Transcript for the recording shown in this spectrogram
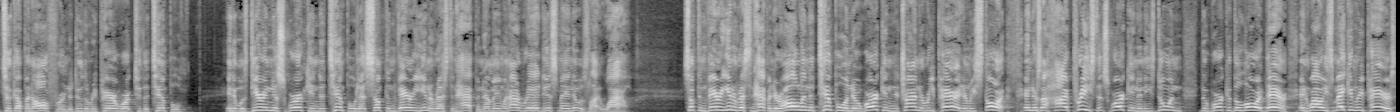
took up an offering to do the repair work to the temple. And it was during this work in the temple that something very interesting happened. I mean, when I read this, man, it was like, wow. Something very interesting happened. They're all in the temple and they're working and they're trying to repair it and restore it. And there's a high priest that's working and he's doing the work of the Lord there. And while he's making repairs,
